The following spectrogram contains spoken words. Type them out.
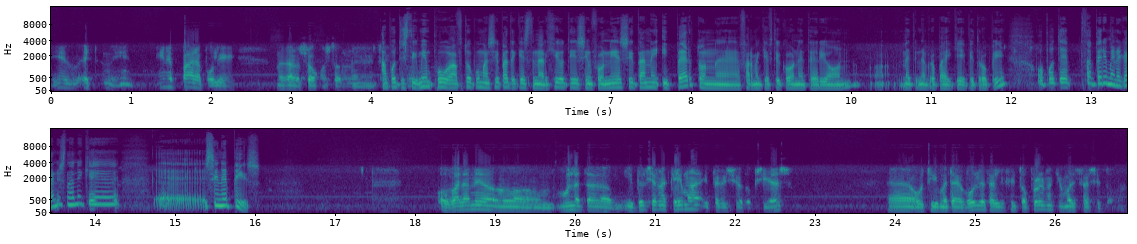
ε, ε, είναι πάρα πολύ μεγάλος όγκος των... Ε, Από τη στιγμή που αυτό που μας είπατε και στην αρχή ότι οι συμφωνίες ήταν υπέρ των ε, φαρμακευτικών εταιριών με την Ευρωπαϊκή Επιτροπή. Οπότε θα περίμενε κανείς να είναι και ε, συνεπής. Ο, βάλαμε όλα τα... Υπήρξε ένα κλίμα υπεραισιοδοξίας ε, ότι με τα εμβόλια θα λυθεί το πρόβλημα και μάλιστα σύντομα.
